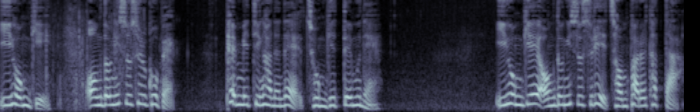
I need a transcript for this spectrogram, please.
이홍기 엉덩이 수술 고백 팬미팅 하는데 종기 때문에 이홍기의 엉덩이 수술이 전파를 탔다.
